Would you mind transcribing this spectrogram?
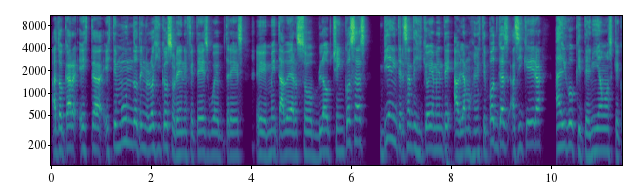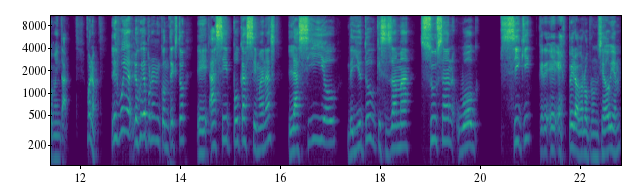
a tocar esta, este mundo tecnológico sobre NFTs, Web3, eh, metaverso, blockchain, cosas bien interesantes y que obviamente hablamos en este podcast, así que era algo que teníamos que comentar. Bueno, les voy a, los voy a poner en contexto. Eh, hace pocas semanas, la CEO de YouTube, que se llama Susan Wojcicki, eh, espero haberlo pronunciado bien,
